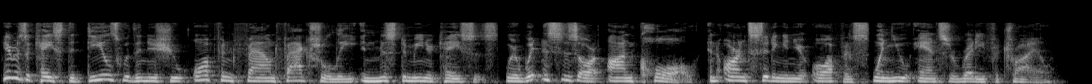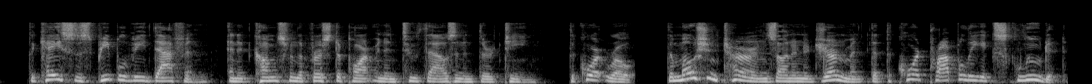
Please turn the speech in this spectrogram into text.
here is a case that deals with an issue often found factually in misdemeanor cases, where witnesses are on call and aren't sitting in your office when you answer ready for trial. The case is People v. Daffin, and it comes from the First Department in 2013. The court wrote, The motion turns on an adjournment that the court properly excluded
